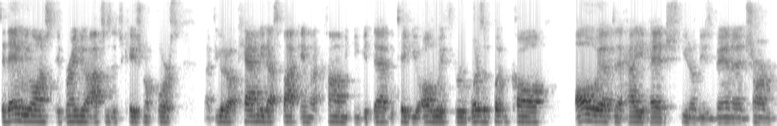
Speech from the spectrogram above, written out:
Today we launched a brand new options educational course. If you go to academy.spotgamma.com, you can get that. We take you all the way through what is a put and call, all the way up to how you hedge, you know, these Vanna and Charm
